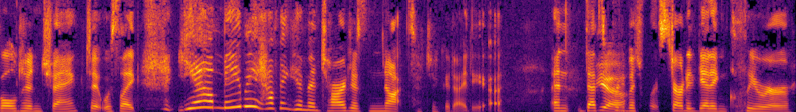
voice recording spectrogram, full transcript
Vol'jin shanked, it was like, yeah, maybe having him in charge is not such a good idea. And that's Yeah. pretty much where it started getting clearer.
